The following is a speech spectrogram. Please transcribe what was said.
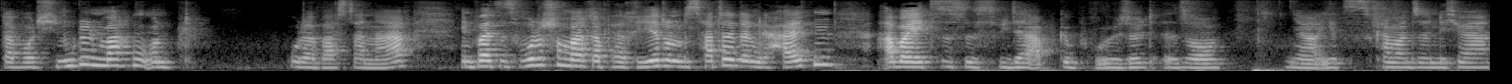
Da wollte ich Nudeln machen und. Oder war es danach? Jedenfalls, es wurde schon mal repariert und es hatte dann gehalten, aber jetzt ist es wieder abgebröselt. Also, ja, jetzt kann man sie nicht mehr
